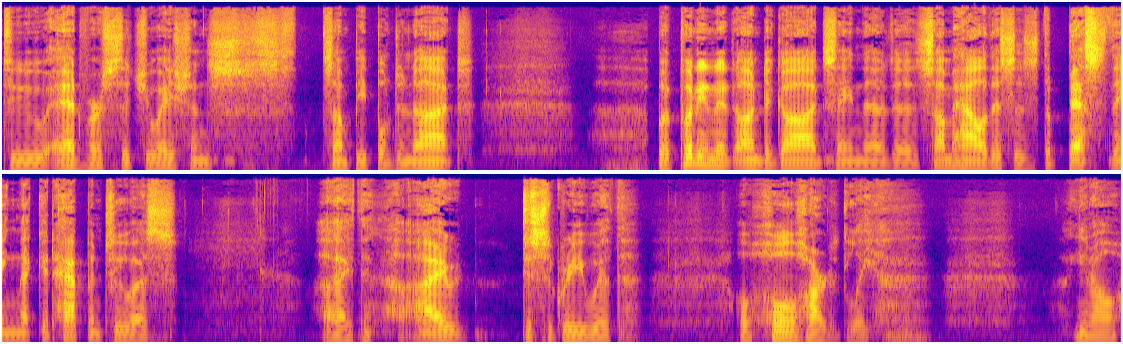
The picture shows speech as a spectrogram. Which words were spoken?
to adverse situations. Some people do not. But putting it onto God, saying that uh, somehow this is the best thing that could happen to us, I th- I disagree with wholeheartedly. You know,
